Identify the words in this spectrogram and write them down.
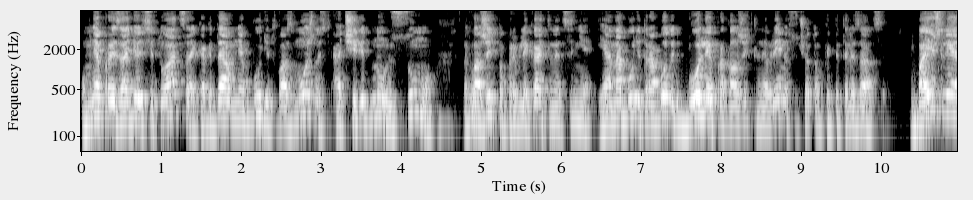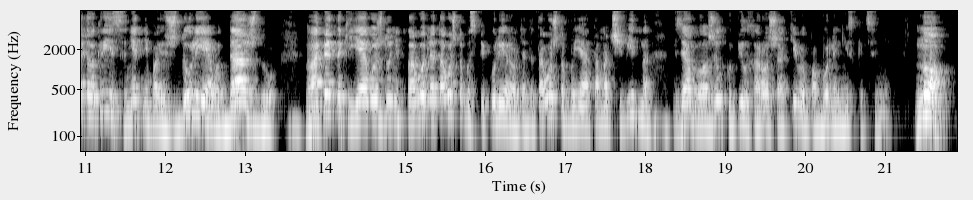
у меня произойдет ситуация, когда у меня будет возможность очередную сумму вложить по привлекательной цене. И она будет работать более продолжительное время с учетом капитализации. Боюсь ли я этого кризиса? Нет, не боюсь. Жду ли я его? Да, жду. Но опять-таки я его жду не того, для того, чтобы спекулировать, а для того, чтобы я там очевидно взял, вложил, купил хорошие активы по более низкой цене. Но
